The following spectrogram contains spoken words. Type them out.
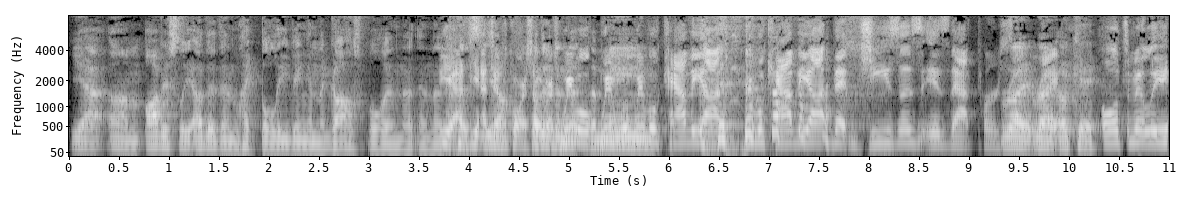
Yeah, um, obviously, other than like believing in the gospel and the, and the Yeah, you yes, know, of course. Other course. than We the- will the we will we will caveat we will caveat that Jesus is that person. Right, right, okay. Ultimately,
